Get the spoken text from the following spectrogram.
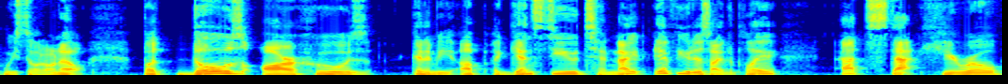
We still don't know. But those are who is going to be up against you tonight if you decide to play at stathero.com.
